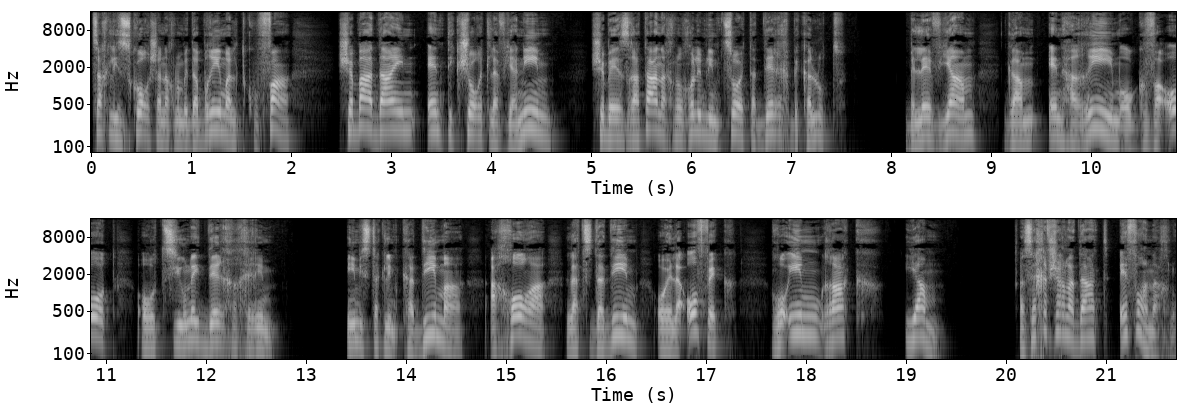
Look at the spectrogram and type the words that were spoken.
צריך לזכור שאנחנו מדברים על תקופה שבה עדיין אין תקשורת לוויינים, שבעזרתה אנחנו יכולים למצוא את הדרך בקלות. בלב ים גם אין הרים או גבעות או ציוני דרך אחרים. אם מסתכלים קדימה, אחורה, לצדדים או אל האופק, רואים רק ים. אז איך אפשר לדעת איפה אנחנו?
